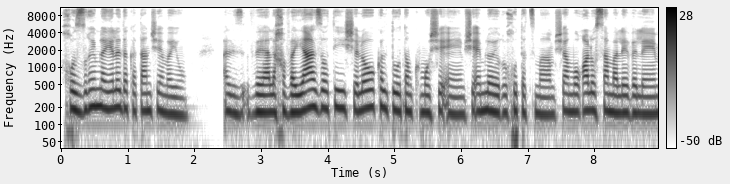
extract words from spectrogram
חוזרים לילד הקטן שהם היו. על, ועל החוויה הזאת שלא קלטו אותם כמו שהם, שהם לא העריכו את עצמם, שהמורה לא שמה לב אליהם,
